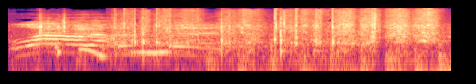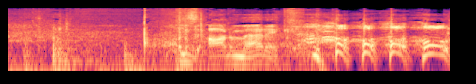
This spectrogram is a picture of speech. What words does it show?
Wow, that was good. He's automatic. Oh,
